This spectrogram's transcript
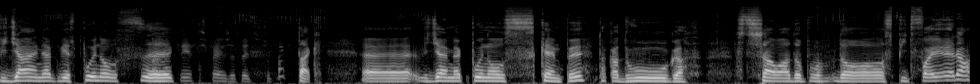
Widziałem jak wiesz, płynął z... e, Ty jesteś pewien, że to jest szczupak? Tak. E, widziałem jak płynął z kępy. Taka długa strzała do, do Spitfire'a.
